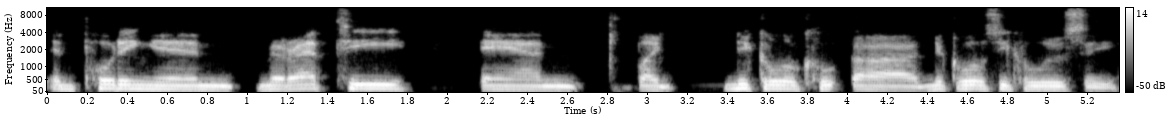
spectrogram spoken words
and putting in Miretti and like Nicolo uh Nicolosi Calusi.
